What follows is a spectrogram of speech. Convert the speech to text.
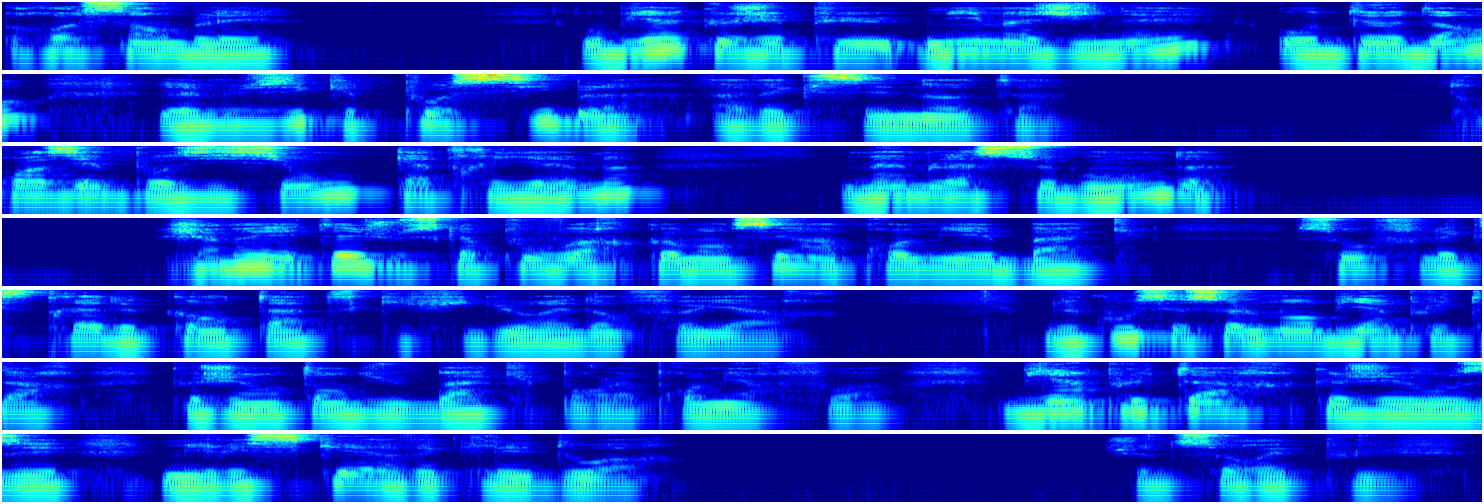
ressembler ou bien que j'ai pu m'imaginer, au-dedans, la musique possible avec ces notes. Troisième position, quatrième, même la seconde. Jamais été jusqu'à pouvoir commencer un premier bac, sauf l'extrait de cantate qui figurait dans Feuillard. Du coup, c'est seulement bien plus tard que j'ai entendu Bach pour la première fois, bien plus tard que j'ai osé m'y risquer avec les doigts. Je ne saurais plus.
